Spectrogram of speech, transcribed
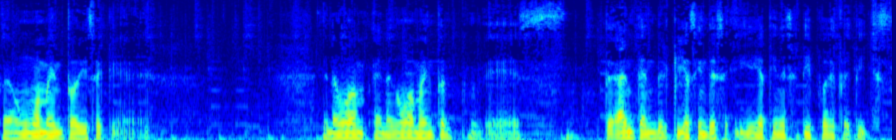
Pero en un momento dice que... En algún, en algún momento es- te da a entender que ella, siente ese- ella tiene ese tipo de fetiches.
